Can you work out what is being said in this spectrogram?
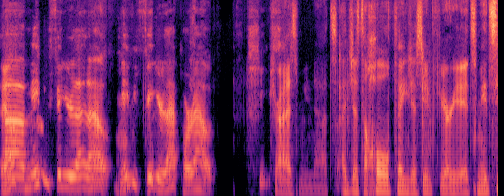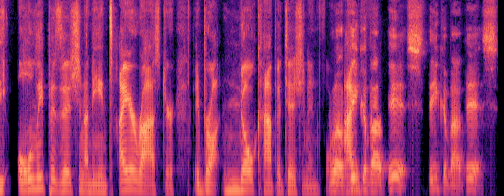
Yeah. Uh, maybe figure that out. Maybe figure that part out. Jeez. drives me nuts. I just the whole thing just infuriates me. It's the only position on the entire roster they brought no competition in for. Well, I- think about this. Think about this.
